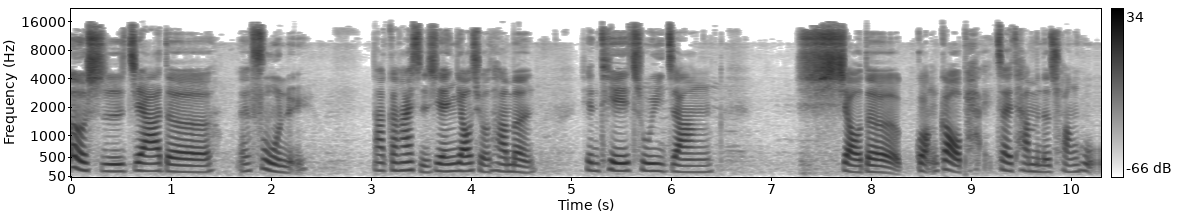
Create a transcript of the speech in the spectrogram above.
二十家的诶妇女，那刚开始先要求他们先贴出一张小的广告牌在他们的窗户。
